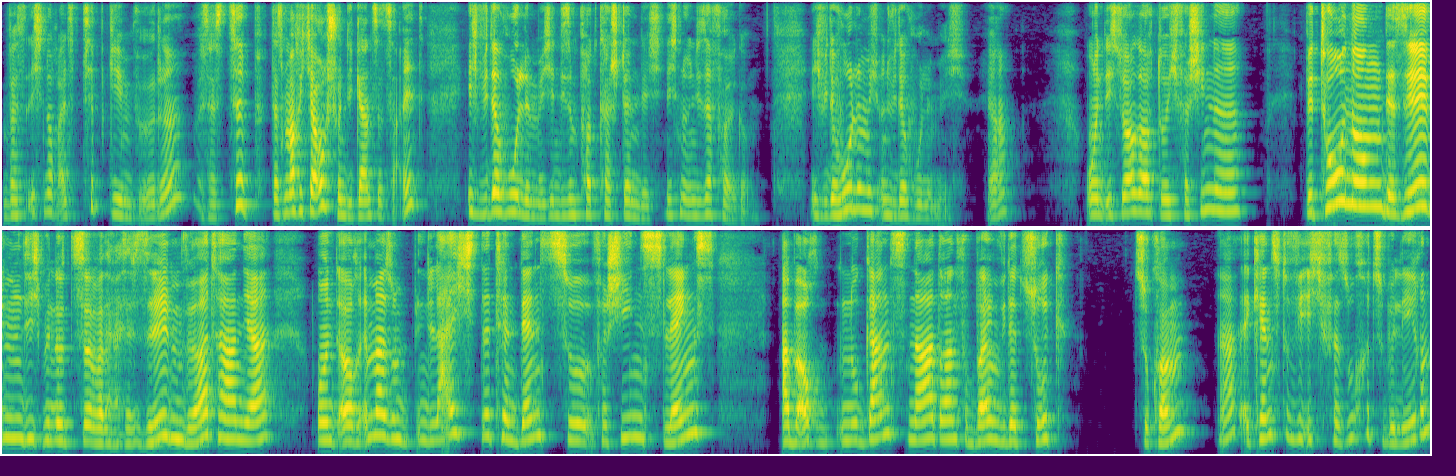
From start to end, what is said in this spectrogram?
Was ich noch als Tipp geben würde, was heißt Tipp? Das mache ich ja auch schon die ganze Zeit. Ich wiederhole mich in diesem Podcast ständig, nicht nur in dieser Folge. Ich wiederhole mich und wiederhole mich, ja? Und ich sorge auch durch verschiedene Betonungen der Silben, die ich benutze, oder was heißt Silbenwörtern, ja? Und auch immer so eine leichte Tendenz zu verschiedenen Slangs, aber auch nur ganz nah dran vorbei, um wieder zurückzukommen. Ja? Erkennst du, wie ich versuche zu belehren?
